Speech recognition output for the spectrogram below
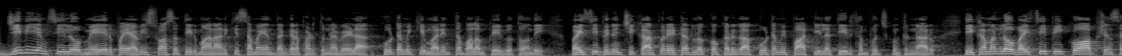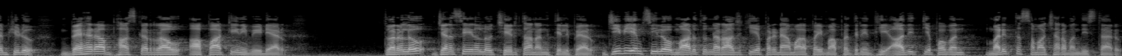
జీబీఎంసీలో మేయర్పై అవిశ్వాస తీర్మానానికి సమయం దగ్గర పడుతున్న వేళ కూటమికి మరింత బలం పెరుగుతోంది. వైసీపీ నుంచి కార్పొరేటర్లు ఒక్కొక్కరుగా కూటమి పార్టీల తీర్థం పుచ్చుకుంటున్నారు. ఈ క్రమంలో వైసీపీ కోఆప్షన్ సభ్యుడు బెహరా భాస్కర్ రావు ఆ పార్టీని వీడారు. త్వరలో జనసేనలో చేరుతానని తెలిపారు. జీవీఎంసీలో మారుతున్న రాజకీయ పరిణామాలపై మా ప్రతినిధి ఆదిత్య పవన్ మరింత సమాచారం అందిస్తారు.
